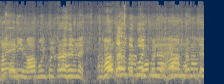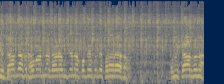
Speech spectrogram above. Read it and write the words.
પણ એની માં ભૂલ ભૂલ કરે છે મને કરું તો ભૂલ ભૂલ ને આમ તેમ તેમ. ના દાડા ઉજાના પગે પગે ફરા રહ્યા અમે ચાર જણા.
